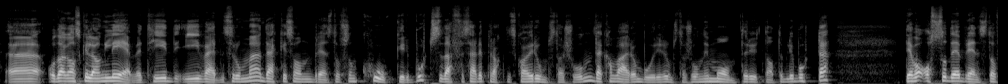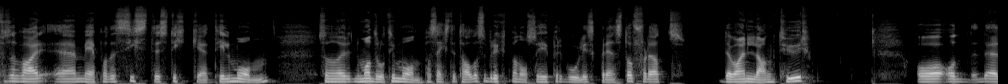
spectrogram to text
Uh, og det er ganske lang levetid i verdensrommet. Det er ikke sånn brennstoff som koker bort, så derfor er det praktisk å ha i romstasjonen. Det kan være om bord i romstasjonen i måneder uten at det blir borte. Det var også det brennstoffet som var eh, med på det siste stykket til månen. Så når, man dro til månen på 60-tallet, så brukte man også hypergolisk brennstoff, for det var en lang tur. Og, og det,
